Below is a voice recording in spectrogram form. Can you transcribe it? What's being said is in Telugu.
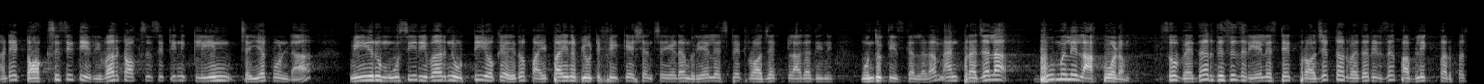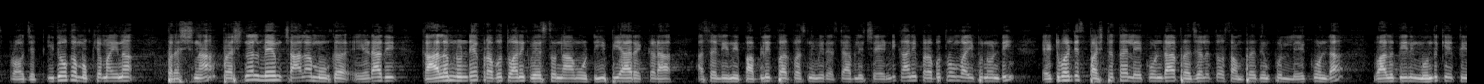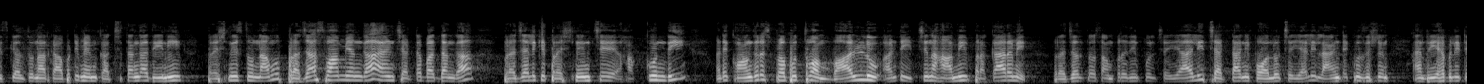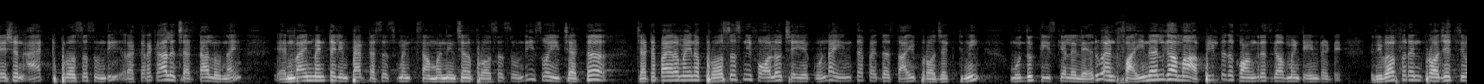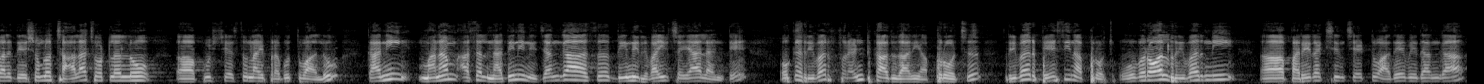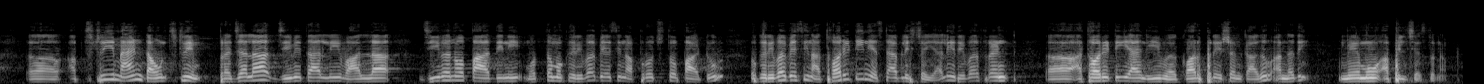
అంటే టాక్సిసిటీ రివర్ టాక్సిసిటీని క్లీన్ చేయకుండా మీరు మూసీ రివర్ని ఉట్టి ఒక ఏదో పై పైన బ్యూటిఫికేషన్ చేయడం రియల్ ఎస్టేట్ ప్రాజెక్ట్ లాగా దీన్ని ముందుకు తీసుకెళ్ళడం అండ్ ప్రజల భూముల్ని లాక్కోవడం. So whether this is real estate project or whether is a public purpose project ఇది ఒక ముఖ్యమైన ప్రశ్న. ప్రశ్నలు మేము చాలా ఏడాది కాలం నుండే ప్రభుత్వానికి వేస్తున్నాము. డిపిఆర్ ఎక్కడ? అసలు ఇది పబ్లిక్ పర్పస్ని మీరు ఎస్టాబ్లిష్ చేయండి. కానీ ప్రభుత్వం వైపు నుండి ఎటువంటి స్పష్టత లేకుండా ప్రజలతో సంప్రదింపులు లేకుండా వాళ్ళు దీన్ని ముందుకు తీసుకెళ్తున్నారు కాబట్టి మేము ఖచ్చితంగా దీన్ని ప్రశ్నిస్తున్నాము. ప్రజాస్వామ్యంగా అండ్ చట్టబద్ధంగా ప్రజలకి ప్రశ్నించే హక్కు ఉంది అంటే కాంగ్రెస్ ప్రభుత్వం వాళ్ళు అంటే ఇచ్చిన హామీ ప్రకారమే ప్రజలతో సంప్రదింపులు చేయాలి చట్టాన్ని ఫాలో చేయాలి. Land acquisition and rehabilitation act process ఉంది. రకరకాల చట్టాలు ఉన్నాయి. ఎన్వైరన్మెంటల్ ఇంపాక్ట్ అసెస్మెంట్కి సంబంధించిన ప్రాసెస్ ఉంది. సో ఈ చట్ట చట్టపరమైన ప్రాసెస్ని ఫాలో చేయకుండా ఇంత పెద్ద స్థాయి ప్రాజెక్ట్ని ముందుకు తీసుకెళ్ళలేరు. అండ్ ఫైనల్గా మా appeal to the Congress government ఏంటంటే రివర్ ఫ్రంట్ ప్రాజెక్ట్స్ ఇవాళ దేశంలో చాలా చోట్లలో పుష్ చేస్తున్నాయి ప్రభుత్వాలు. కానీ మనం అసలు నదిని నిజంగా అసలు దీన్ని రివైవ్ చేయాలంటే ఒక రివర్ ఫ్రంట్ కాదు దాని approach river basin approach overall రివర్ని పరిరక్షించేట్టు అదే విధంగా upstream and downstream ప్రజల జీవితాల్ని వాళ్ళ జీవనోపాధిని మొత్తం ఒక రివర్ బేసిన్ అప్రోచ్తో పాటు ఒక రివర్ బేసిన్ అథారిటీని ఎస్టాబ్లిష్ చేయాలి. రివర్ ఫ్రంట్ అథారిటీ అండ్ ఈ కార్పొరేషన్ కాదు అన్నది మేము అప్పీల్ చేస్తున్నాం.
